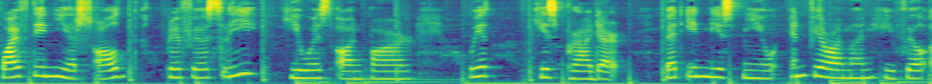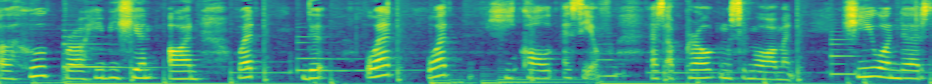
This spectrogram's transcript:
15 years old. Previously, he was on par with his brother, but in this new environment, he felt a huge prohibition on what the what what he called herself as a proud Muslim woman. She wonders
